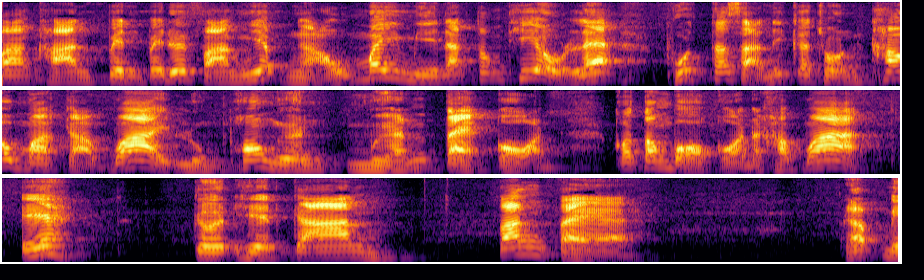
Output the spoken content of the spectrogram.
บางคลานเป็นไปด้วยความเงียบเหงา ไม่มีนักท่องเที่ยว และพุทธศาสนิกชนเข้ามากราบไหว้หลวงพ่อเงินเหมือนแต่ก่อน ก็ต้องบอกก่อนนะครับว่า เอ๊ะ เกิดเหตุการณ์ตั้งแต่ครับเม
